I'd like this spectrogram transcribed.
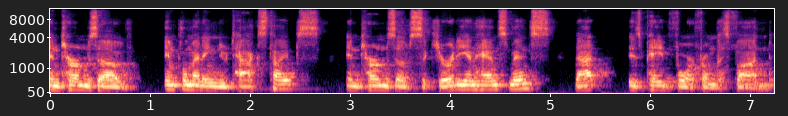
in terms of implementing new tax types, in terms of security enhancements, that is paid for from this fund.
